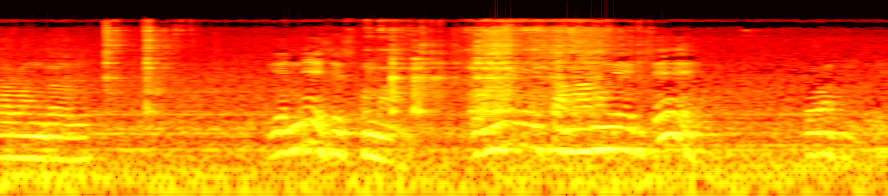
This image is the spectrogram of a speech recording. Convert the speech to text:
లవంగాలు ఇవన్నీ వేసేసుకున్నాం ఇవన్నీ సమానంగా అయితే బాగుంటుంది.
